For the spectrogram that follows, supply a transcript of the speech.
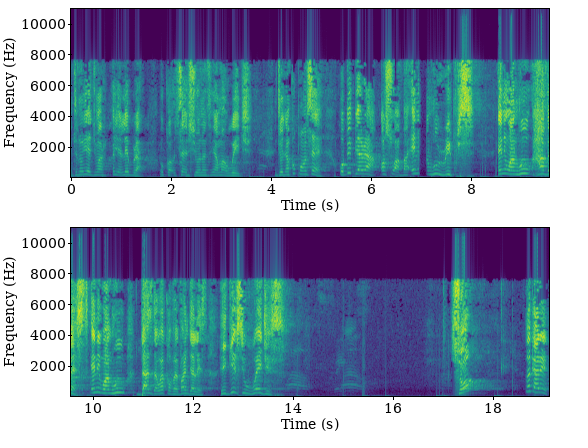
Nti no yɛ adwuma ɔyɛ labourer wokɔ sɛ nsuo no nti nyama wage. Nti onyankopɔn sɛ obi biara a ɔso aba anyone who reaps anyone who harvests anyone who does the work of evangelist he gives you wages. So look at it.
